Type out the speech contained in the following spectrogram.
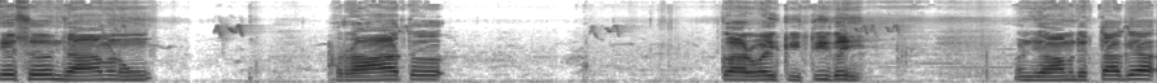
ਇਸ ਅੰਜਾਮ ਨੂੰ ਰਾਤ ਕਾਰਵਾਈ ਕੀਤੀ ਗਈ। ਅੰਜਾਮ ਦਿੱਤਾ ਗਿਆ।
